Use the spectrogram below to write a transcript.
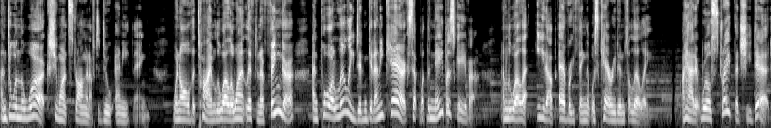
and doing the work. She weren't strong enough to do anything. When all the time Luella weren't lifting her finger, and poor Lily didn't get any care except what the neighbors gave her. And Luella eat up everything that was carried in for Lily. I had it real straight that she did.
